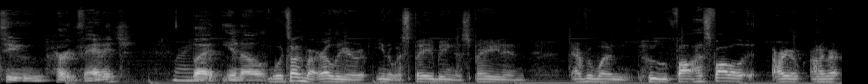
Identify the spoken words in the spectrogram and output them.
to her advantage. Right. But you know, we talked about earlier, you know, a spade being a spade, and everyone who follow, has followed Ariana, Ariana,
